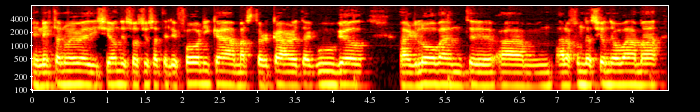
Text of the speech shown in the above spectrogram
en esta nueva edición de socios a Telefónica, Mastercard, a Google, a Globant, a, la Fundación de Obama,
